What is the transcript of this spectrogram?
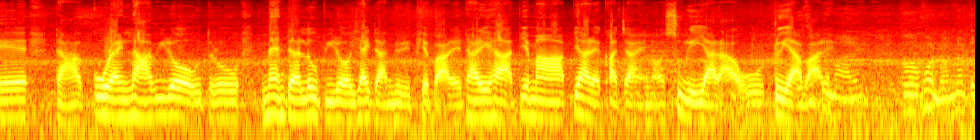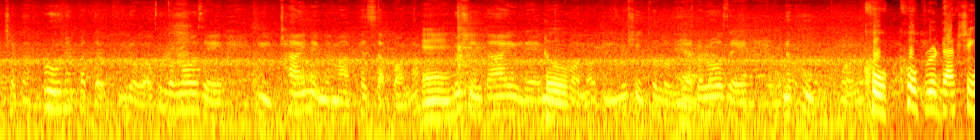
လည်းဒါကိုယ်တိုင်လာပြီးတော့သူတို့ mentor လုပ်ပြီးတော့ရိုက်တာမျိုးတွေဖြစ်ပါတယ်ဒါတွေဟာအပြင်မှာပြတဲ့အခါကျရင်တော့စုတွေရတာကိုတွေ့ရပါတယ်ဟိုဘောတော့နောက်တစ်ချက်က pro နဲ့ပတ်သက်ပြီးတော့ပဲအခုလောလောဆယ် ဒီ Thai နဲ့မြန်မာဖက်ဆက်ပေါ့နော်ရုပ်ရှင်ကားကြီးလည်းပေါ့နော်ဒီရုပ်ရှင်ထုတ်လို့ရလောလောဆယ်နှစ်ခုပေါ့နော် co co production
